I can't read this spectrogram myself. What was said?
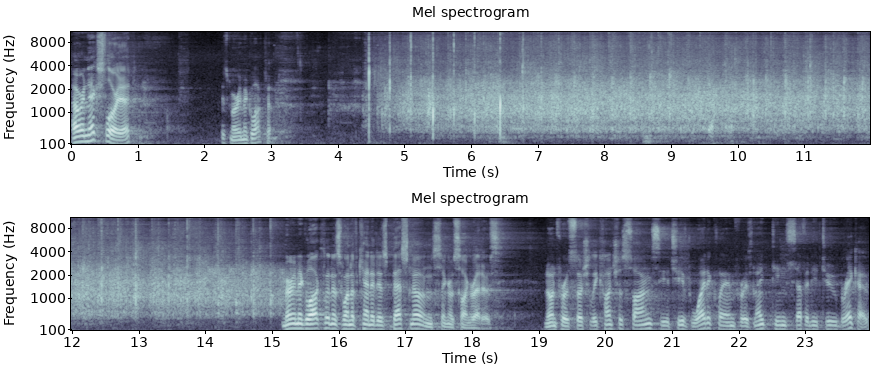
Our next laureate is Murray McLauchlan. Murray McLauchlan is one of Canada's best known singer songwriters. Known for his socially conscious songs, he achieved wide acclaim for his 1972 breakout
